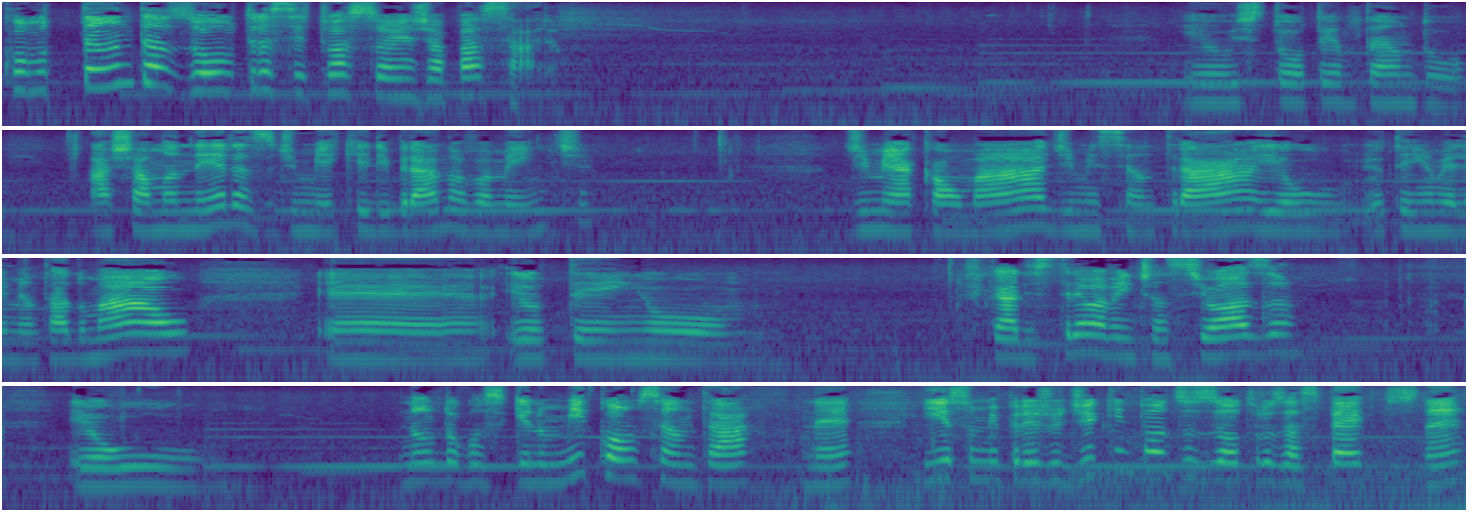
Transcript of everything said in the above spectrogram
como tantas outras situações já passaram. Eu estou tentando achar maneiras de me equilibrar novamente, de me acalmar, de me centrar. Eu, eu tenho me alimentado mal, é, eu tenho ficado extremamente ansiosa, eu não tô conseguindo me concentrar, né? E isso me prejudica em todos os outros aspectos, né?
